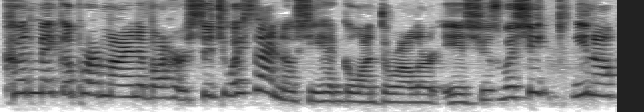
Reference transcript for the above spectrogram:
couldn't make up her mind about her situation. I know she had going through all her issues, but she, you know,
